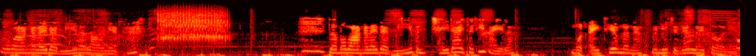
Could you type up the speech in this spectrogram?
มาวางอะไรแบบนี้ละเราเนี่ยฮะเรามาวางอะไรแบบนี้มันใช้ได้ซะที่ไหนล่ะ หมดไอเทมแล้วนะ ไม่รู้จะเล่นอะไรต่อแล้ว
